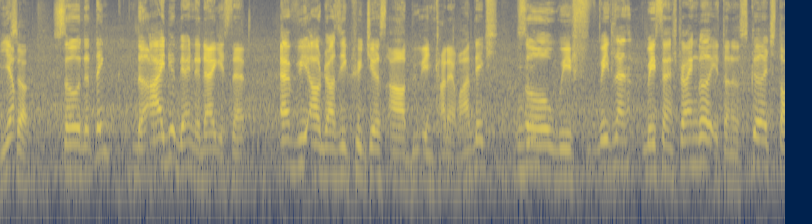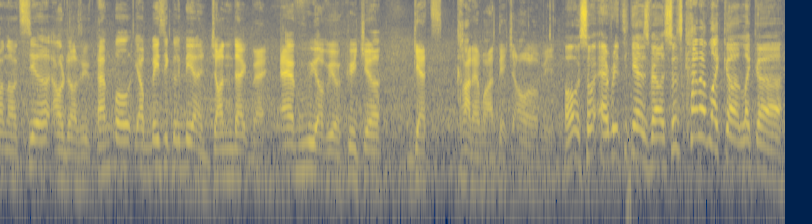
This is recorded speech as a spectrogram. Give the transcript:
Yep. So, so the thing, the idea behind the deck is that every Eldrazi creatures are built-in card advantage. Mm-hmm. So with Wasteland, Wasteland Strangler, Eternal Scourge, Thought-Knot Seer, Eldrazi Temple, you're basically being a Jund deck where every of your creature gets card advantage out of it. Oh, so everything has value. So it's kind of like a like a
